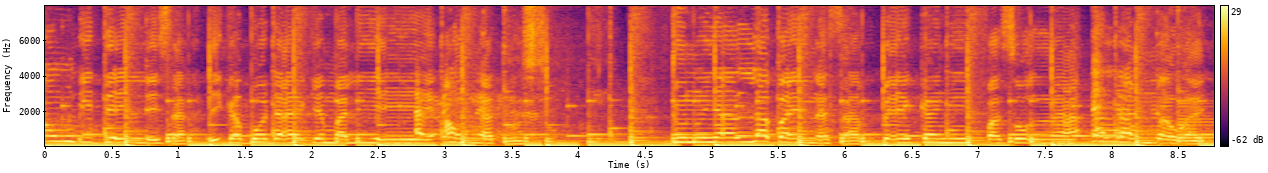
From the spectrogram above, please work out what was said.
aunbidelisa iga bodage maliye auna tosu dunuya labainasa bekanyi fasola elamawag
